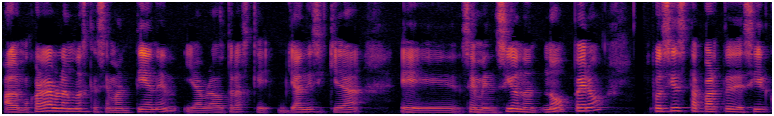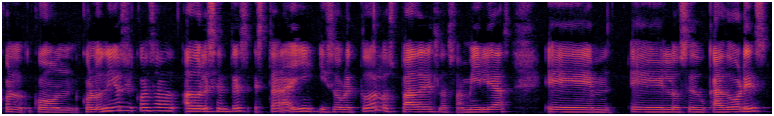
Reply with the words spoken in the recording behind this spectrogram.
a lo mejor habrá unas que se mantienen y habrá otras que ya ni siquiera eh, se mencionan, ¿no? Pero pues sí esta parte de decir con, los niños y con los adolescentes, estar ahí y sobre todo los padres, las familias, em, eh, los educadores,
